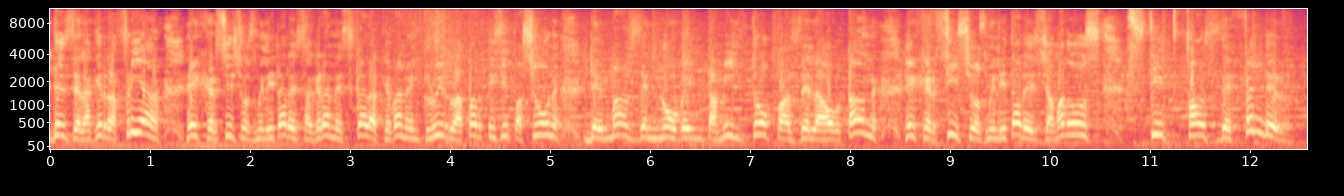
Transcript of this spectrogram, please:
desde la Guerra Fría, ejercicios militares a gran escala que van a incluir la participación de más de 90 mil tropas de la OTAN, ejercicios militares llamados Steadfast Defender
